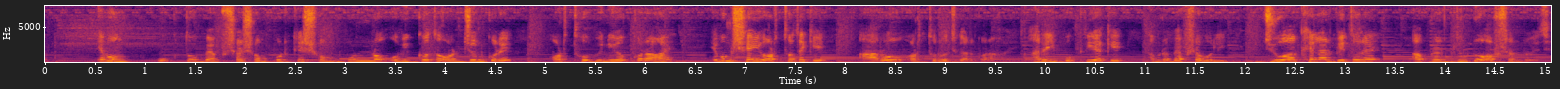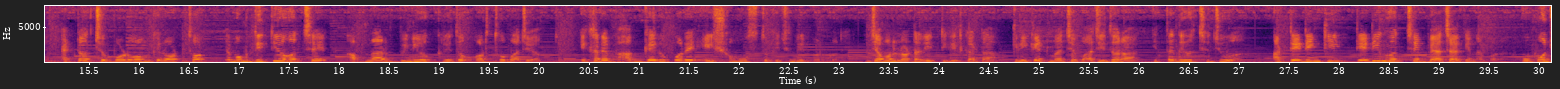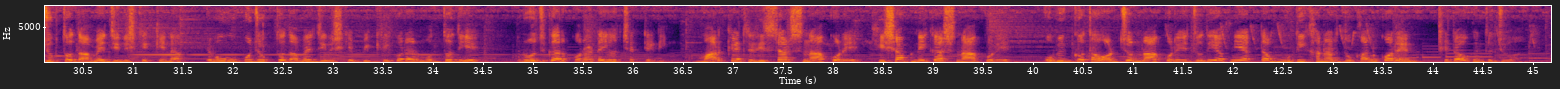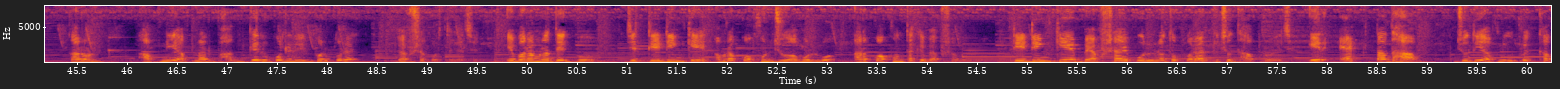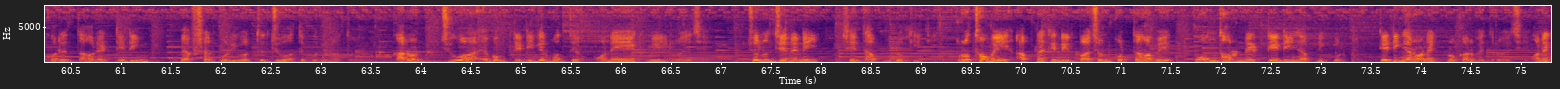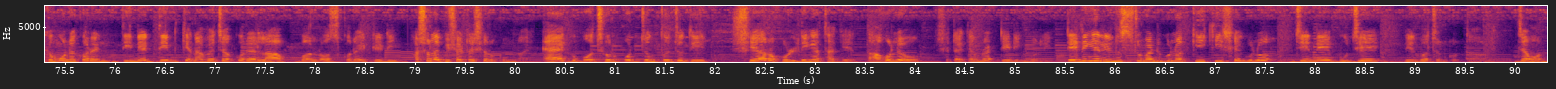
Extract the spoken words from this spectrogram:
এবং উক্ত ব্যবসা সম্পর্কে সম্পূর্ণ অভিজ্ঞতা অর্জন করে অর্থ বিনিয়োগ করা হয় এবং সেই অর্থ থেকে আরও অর্থ রোজগার করা হয়। আর এই প্রক্রিয়াকে আমরা ব্যবসা বলি জুয়া খেলার ভিতরে আপনার দুটো অপশন রয়েছে। একটা হচ্ছে বড় অঙ্কের অর্থ এবং দ্বিতীয় হচ্ছে আপনার বিনিয়োগকৃত অর্থ বাজেয়াপ্ত। এখানে ভাগ্যের উপরে এই সমস্ত কিছু নির্ভর করে। যেমন লটারির টিকিট কাটা, ক্রিকেট ম্যাচে বাজি ধরা ইত্যাদি হচ্ছে জুয়া। আর ট্রেডিং কি? ট্রেডিং হচ্ছে বেচা কেনা করা। উপযুক্ত দামে জিনিসকে কেনা এবং উপযুক্ত দামে জিনিসকে বিক্রি করার মধ্য দিয়ে রোজগার করাটাই হচ্ছে ট্রেডিং মার্কেট রিসার্চ না করে, হিসাব নিকাশ না করে, অভিজ্ঞতা অর্জন না করে যদি আপনি একটা মুদিখানার দোকান করেন, সেটাও কিন্তু জুয়া। কারণ আপনি আপনার ভাগ্যের উপরে নির্ভর করে ব্যবসা করতে গেছেন। এবার আমরা দেখব যে ট্রেডিংকে আমরা কখন জুয়া বলব আর কখন তাকে ব্যবসা বলব। ট্রেডিংকে ব্যবসায় পরিণত করার কিছু ধাপ রয়েছে। এর একটা ধাপ যদি আপনি উপেক্ষা করেন, তাহলে ট্রেডিং ব্যবসার পরিবর্তে জুয়াতে পরিণত কারণ জুয়া এবং ট্রেডিংয়ের মধ্যে অনেক মিল রয়েছে। চলুন জেনে নেই সেই ধাপগুলো কি কি। প্রথমেই আপনাকে নির্বাচন করতে হবে কোন ধরনের ট্রেডিং আপনি করবেন। ট্রেডিং এর অনেক প্রকারভেদ রয়েছে। অনেকে মনে করেন দিনের দিন কেনাবেচা করে লাভ বা লস করাই ট্রেডিং আসলে বিষয়টা সেরকম নয়। এক বছর পর্যন্ত যদি শেয়ার হোল্ডিং এ থাকে, তাহলেও সেটাকে আমরা ট্রেডিং বলি। ট্রেডিং এর ইনস্ট্রুমেন্টগুলো কি কি সেগুলো জেনে বুঝে নির্বাচন করতে হবে। যেমন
